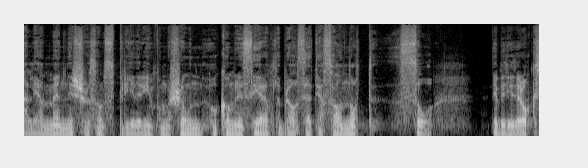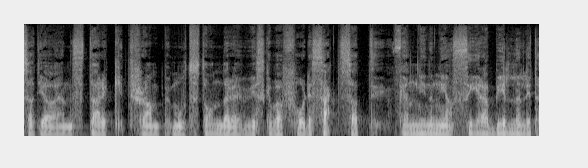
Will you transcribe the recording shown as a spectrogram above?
ärliga människor som sprider information och kommunicerar på ett bra sätt. Jag sa något så. Det betyder också att jag är en stark Trump-motståndare. Vi ska bara få det sagt så att för jag nyanserar bilden lite.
